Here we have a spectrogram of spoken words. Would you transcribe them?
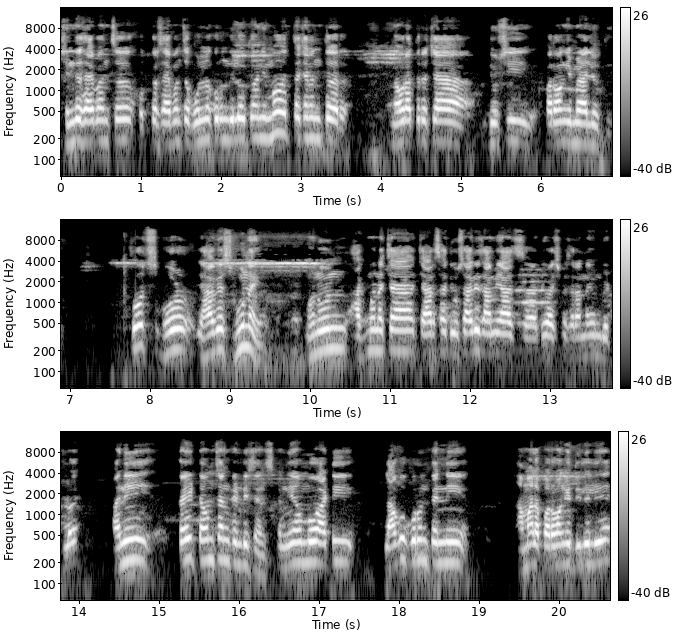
शिंदे साहेबांचं खोतकर साहेबांचं बोलणं करून दिलं होतं आणि मग त्याच्यानंतर नवरात्राच्या दिवशी परवानगी मिळाली होती. तोच घोळ ह्यावेळेस होऊ नये म्हणून आगमनाच्या चार सहा दिवसाआधीच आम्ही आज डीवायएसपी सरांना येऊन भेटलोय. आणि काही टर्म्स अँड कंडिशन्स नियम व अटी लागू करून त्यांनी आम्हाला परवानगी दिलेली आहे.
